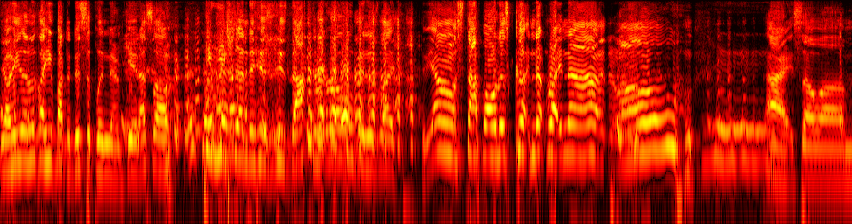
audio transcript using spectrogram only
Yo, he looked like he about to discipline them, kid. I saw he reached under his, his doctorate robe and was like, if y'all don't stop all this cutting up right now, oh. all right, so um,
